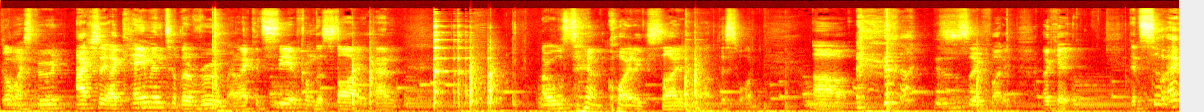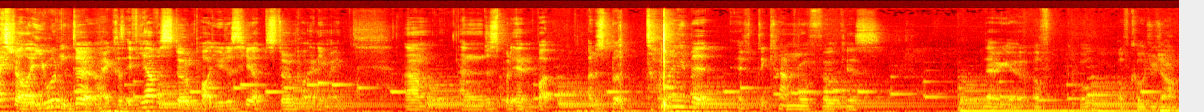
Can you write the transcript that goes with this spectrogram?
Got my spoon. Actually, I came into the room and I could see it from the side, and I will say I'm quite excited about this one. Uh, this is so funny. Okay, it's so extra. Like you wouldn't do it, right? Because if you have a stone pot, you just heat up the stone pot anyway, um, and just put it in. But I'll just put a tiny bit if the camera will focus. There we go. Of oh, of gochujang.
